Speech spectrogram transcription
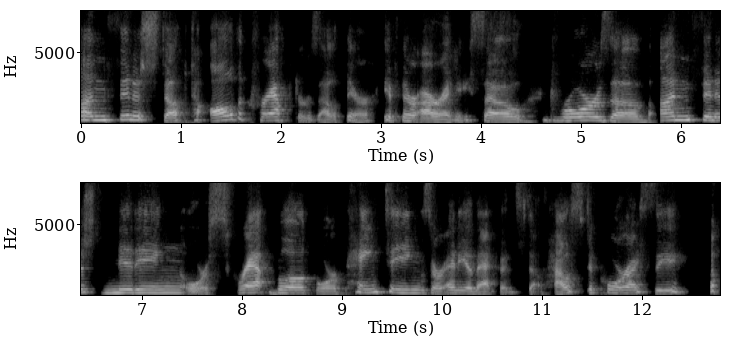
unfinished stuff to all the crafters out there, if there are any. So drawers of unfinished knitting or scrapbook or paintings or any of that good stuff. House decor, I see.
